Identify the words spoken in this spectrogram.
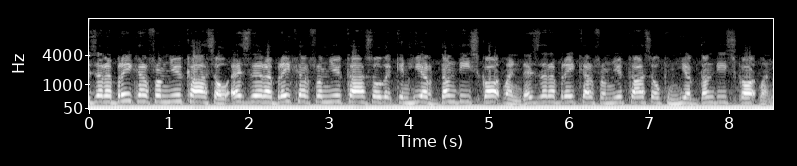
Is there a breaker from Newcastle? Is there a breaker from Newcastle that can hear Dundee, Scotland? Is there a breaker from Newcastle can hear Dundee, Scotland?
